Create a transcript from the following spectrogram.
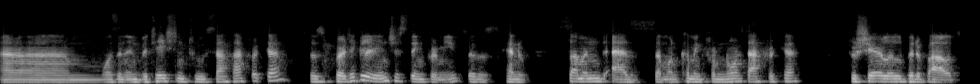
um, was an invitation to South Africa. So it was particularly interesting for me because I was kind of summoned as someone coming from North Africa to share a little bit about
